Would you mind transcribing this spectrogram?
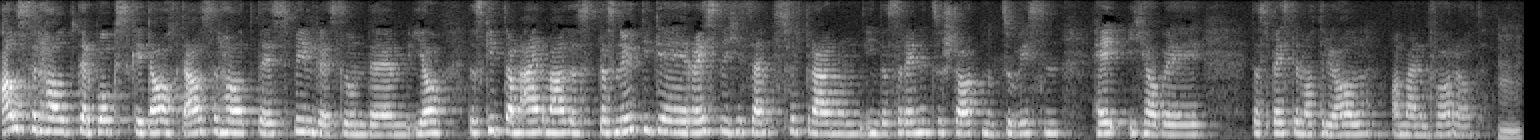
außerhalb der Box gedacht, außerhalb des Bildes. Und ähm, ja, das gibt am einen Mal das, das nötige restliche Selbstvertrauen, um in das Rennen zu starten und zu wissen, hey, ich habe das beste Material an meinem Fahrrad. Mhm.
